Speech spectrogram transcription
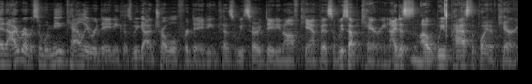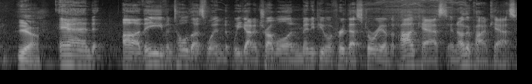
And I remember, so when me and Callie were dating, because we got in trouble for dating, because we started dating off campus, and we stopped caring. I just uh, we passed the point of caring. Yeah, And Uh, they even told us when we got in trouble, and many people have heard that story on the podcast and other podcasts,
